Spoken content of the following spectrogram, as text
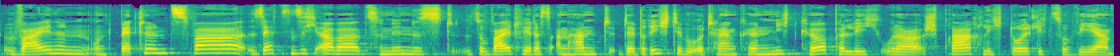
weinen und betteln zwar, setzen sich aber zumindest, soweit wir das anhand der Berichte beurteilen können, nicht körperlich oder sprachlich deutlich zur Wehr.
